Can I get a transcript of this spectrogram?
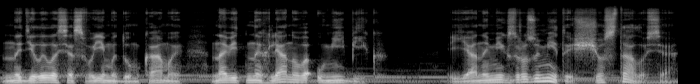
не ділилася своїми думками, навіть не глянула у мій бік. Я не міг зрозуміти, що сталося.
